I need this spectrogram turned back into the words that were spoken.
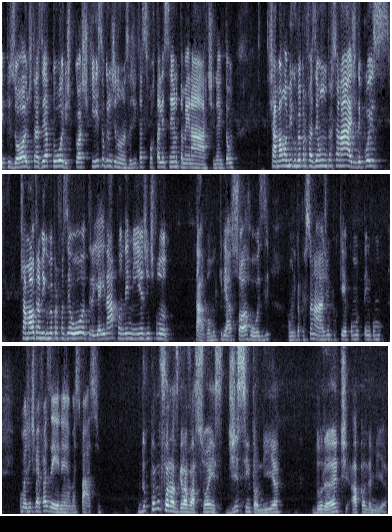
episódio trazer atores, porque eu acho que esse é o grande lance. A gente está se fortalecendo também na arte, né? Então, chamar um amigo meu para fazer um personagem, depois chamar outro amigo meu para fazer outra. E aí, na pandemia, a gente falou: tá, vamos criar só a Rose, a única personagem, porque é como tem como, como a gente vai fazer, né? É mais fácil do, como foram as gravações de sintonia durante a pandemia?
